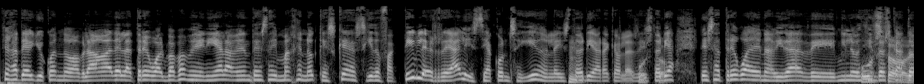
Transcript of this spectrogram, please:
Fíjate, yo cuando hablaba de la tregua al Papa me venía a la mente esa imagen, ¿no? que es que ha sido factible, es real y se ha conseguido en la historia, mm, ahora que hablas de historia, de esa tregua de Navidad de 1914, Justo,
